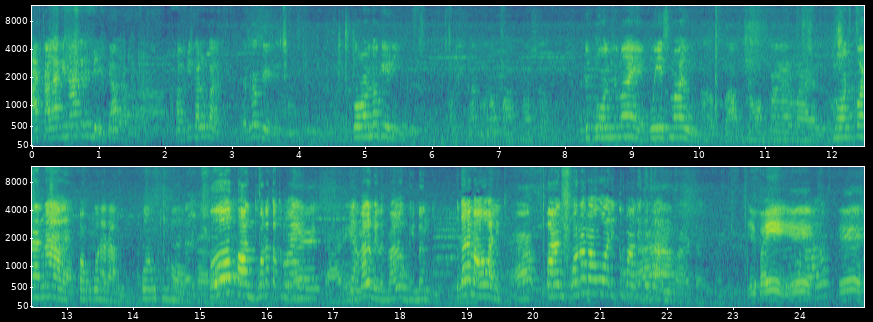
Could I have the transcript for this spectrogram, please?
હાથ ચાલાકી ના કરી બે જા. પબજી ચાલુ કર. કેટલો કેડી? તોડ નો કેડી તો ડ્રોનમાં એ હું એસમાં આવ્યું મારો ડ્રોન પર ના આવે કંકોરર આવે. કોણ તું ઓ પાંચસો ના તત્માં એ એ માલો ભાઈબંધ માલો ભાઈબંધ તું તો તને માવો આલી તું. પાંચસો ના માવો આલી તું માંગે તે ચાલી. એ ભાઈ એ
